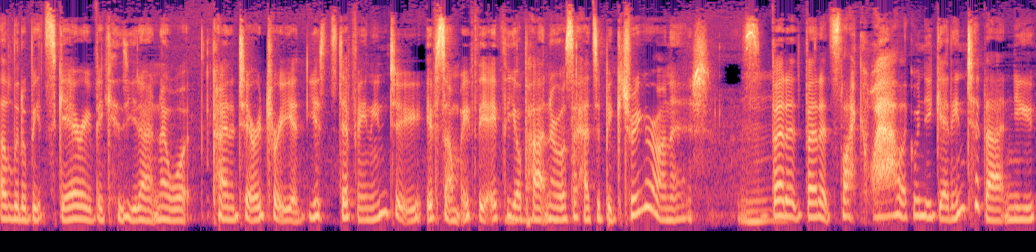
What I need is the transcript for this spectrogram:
a little bit scary because you don't know what kind of territory you're, you're stepping into if some if the if your partner also has a big trigger on it. But it but it's like wow, like when you get into that and you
